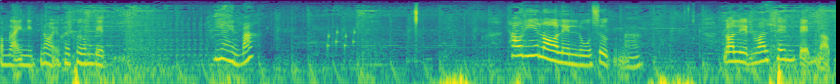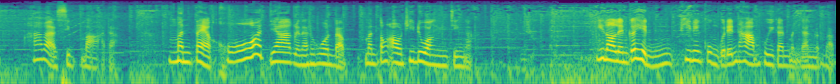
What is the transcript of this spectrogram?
กำไรนิดหน่อยค่อยเพิ่มเบ็ดนี่เห็นปะเท่าที่รอเลนรู้สึกนะ รอเลนว่าเล่นเป็ดแบบห้าบาทสิบบาทอะ มันแตกโคตรยากเลยนะทุกคนแบบมันต้องเอาที่ดวงจริงๆอะนี่รอเลนก็เห็นพี่ในกลุ่มก็เด่นไทม์คุยกันเหมือนกันแบบแบบ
